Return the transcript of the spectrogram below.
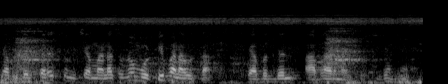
त्याबद्दल खरंच तुमच्या मनाचा जो मोठीपणा होता त्याबद्दल आभार मानतो. धन्यवाद.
